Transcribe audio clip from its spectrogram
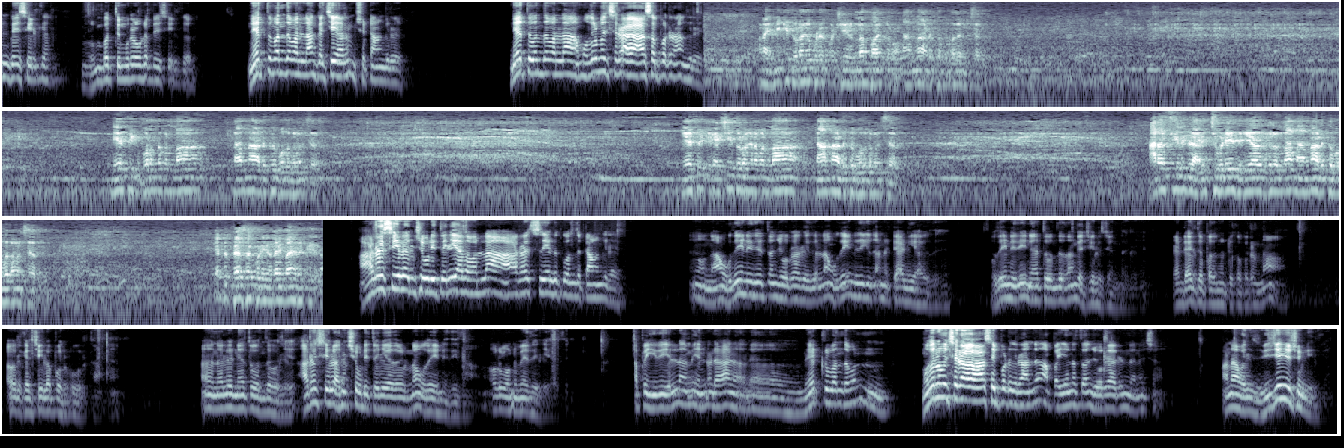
பேசியிருக்காரு. ரொம்ப திமுறோடு பேசியிருக்கார். நேற்று வந்தவன்லாம் கட்சி ஆரம்பிச்சிட்டாங்கிறார். நேற்று வந்தவன்லாம் முதலமைச்சராக ஆசைப்படுறாங்கிறார். ஆனா இன்னைக்கு தொடங்கப்படும் கட்சிகள் எல்லாம் நான் தான் அடுத்த முதலமைச்சர். நேற்றுக்கு பிறந்தவன்லாம் நான் தான் அடுத்த முதலமைச்சர். நேற்றுக்கு கட்சி தொடங்கினவன்லாம் நான் தான் அடுத்த முதலமைச்சர். அரசியலுக்கு அழிச்சுவிடே தெரியாதவர்கள் எல்லாம் நான் அடுத்த முதலமைச்சர். என்று பேசக்கூடிய நிலையெல்லாம் இருக்கு. அரசியல் அழிச்சுவடி தெரியாதவன்லாம் அரசியலுக்கு வந்துட்டாங்கிறார். நான் உதயநிதியை தான் சொல்கிறாரு இதெல்லாம் உதயநிதிக்கு தானே டேலி ஆகுது. உதயநிதி நேற்று வந்து தான் கட்சியில் சேர்ந்தார். ரெண்டாயிரத்தி பதினெட்டுக்கு அப்புறம் தான் அவர் கட்சியில் பொறுப்பு கொடுத்தாங்க. அதனால நேற்று வந்தவர். அரசியல் அரிசியோடி தெரியாதவர்னா உதயநிதி தான். அவருக்கு ஒன்றுமே தெரியாது. அப்போ இது எல்லாமே என்னடா நான் நேற்று வந்தவன் முதலமைச்சராக ஆசைப்படுகிறான்னு பையனை தான் சொல்கிறாருன்னு நினச்சேன். ஆனால் அவர் விஜயை சொல்லியிருக்கேன்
